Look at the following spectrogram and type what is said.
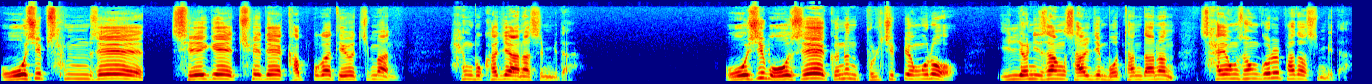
53세에 세계 최대 갑부가 되었지만 행복하지 않았습니다. 55세에 그는 불치병으로 1년 이상 살지 못한다는 사형 선고를 받았습니다.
